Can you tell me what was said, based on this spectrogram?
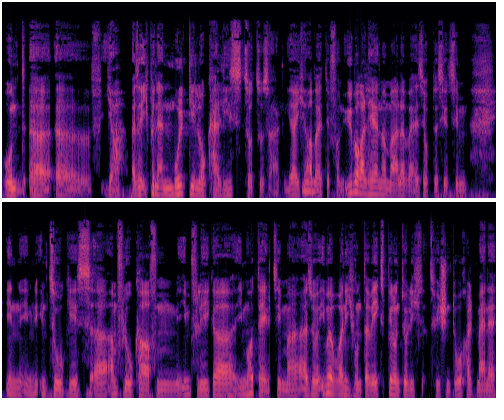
Und äh, äh, ja, also ich bin ein Multilokalist sozusagen, ja, ich mhm. arbeite von überall her normalerweise, ob das jetzt im, in, im, im Zug ist, äh, am Flughafen, im Flieger, im Hotelzimmer, also immer, wenn ich unterwegs bin, natürlich zwischendurch halt meine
